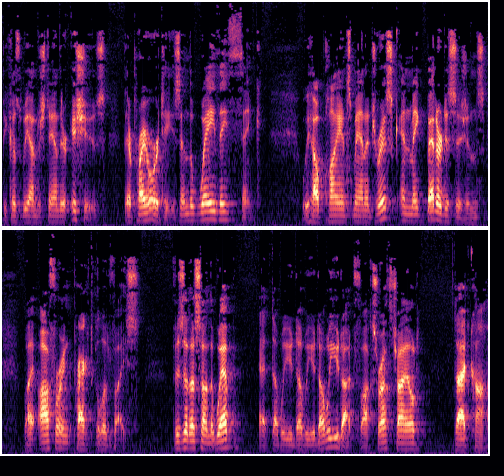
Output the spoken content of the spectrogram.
because we understand their issues, their priorities, and the way they think. We help clients manage risk and make better decisions by offering practical advice. Visit us on the web at www.foxrothschild.com.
